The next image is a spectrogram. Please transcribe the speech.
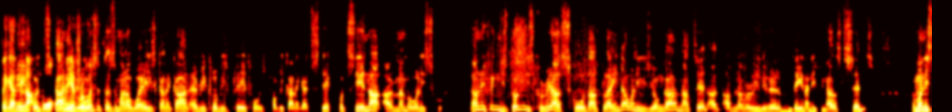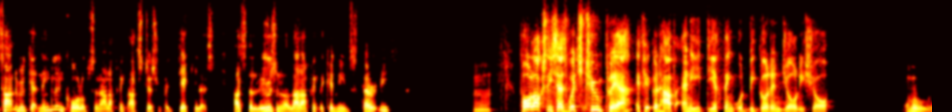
bigger than that walk Danny away Rose, it. it. doesn't matter where he's going to go. And every club he's played for, he's probably going to get stick. But seeing that, I remember when he scored. The only thing he's done in his career is scored that blinder when he was younger, and that's it. I, have never really heard of him doing anything else since. And when he's talking about getting England call ups and that, I think that's just ridiculous. That's delusional. of that. I think the kid needs therapy. Mm. Paul Oxley says, which Toon player, if you could have any, do you think would be good in Geordie Shore? Oh,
